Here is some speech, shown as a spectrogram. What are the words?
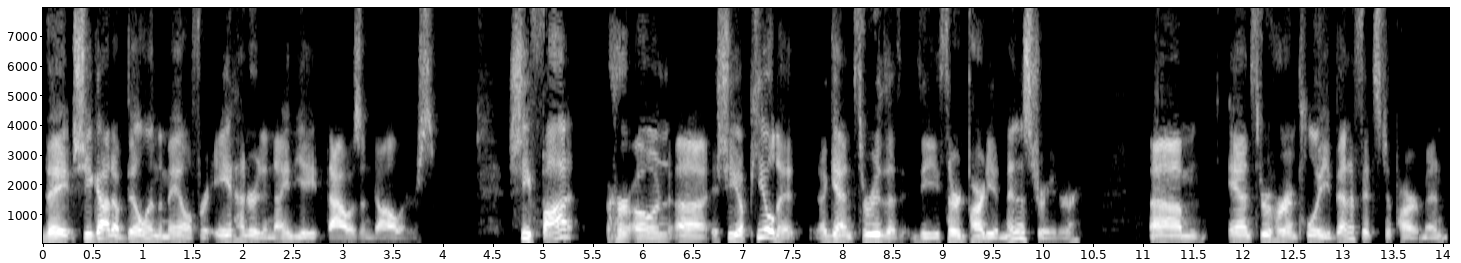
they she got a bill in the mail for eight hundred and ninety eight thousand dollars. She fought her own. Uh, she appealed it again through the the third party administrator, um, and through her employee benefits department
